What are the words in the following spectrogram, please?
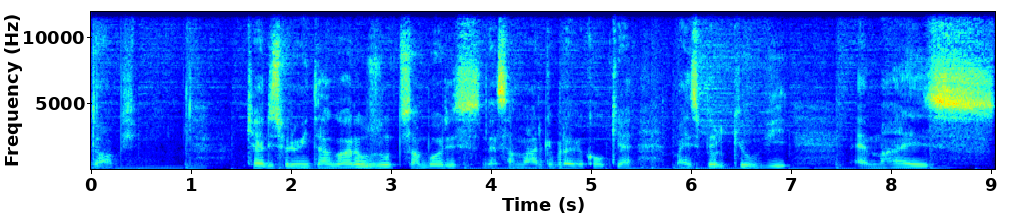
Top. Quero experimentar agora os outros sabores dessa marca para ver qual que é, mas pelo que eu vi é mais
